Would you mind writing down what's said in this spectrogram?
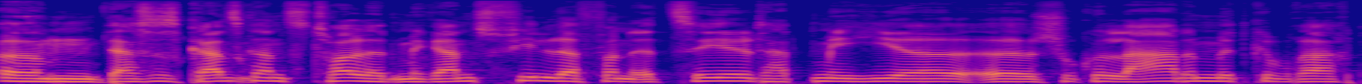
Ähm, das ist ganz, ganz toll. Hat mir ganz viel davon erzählt, hat mir hier äh, Schokolade mitgebracht.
